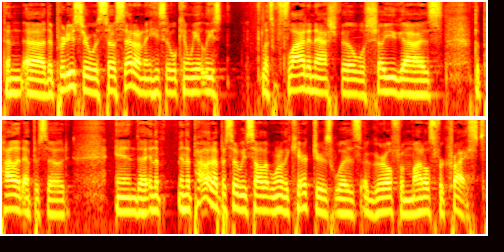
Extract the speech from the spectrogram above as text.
then uh, the producer was so set on it, he said, well, can we at least let's fly to Nashville. We'll show you guys the pilot episode. And uh, in the in the pilot episode, we saw that one of the characters was a girl from Models for Christ,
